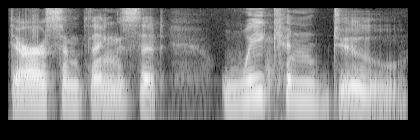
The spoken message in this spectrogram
There are some things that we can do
